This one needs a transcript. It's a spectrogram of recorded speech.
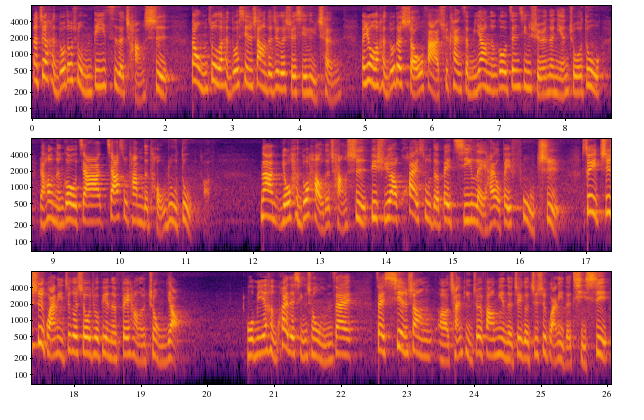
那这很多都是我们第一次的尝试。那我们做了很多线上的这个学习旅程，那用了很多的手法去看怎么样能够增进学员的粘着度，然后能够加加速他们的投入度啊。那有很多好的尝试，必须要快速的被积累，还有被复制。所以知识管理这个时候就变得非常的重要，我们也很快的形成我们在在线上呃产品这方面的这个知识管理的体系，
